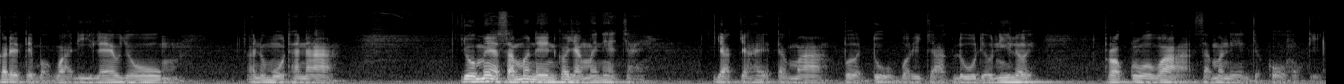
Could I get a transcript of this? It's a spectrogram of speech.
ก็ได้แต่บอกว่าดีแล้วโยม อนุโมทนา โยมแม่สามเณรก็ยังไม่แน่ใจ อยากจะให้อาตมาเปิดตู้บริจาคดูเดี๋ยวนี้เลย เพราะกลัวว่าสามเณรจะโกหกอีก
